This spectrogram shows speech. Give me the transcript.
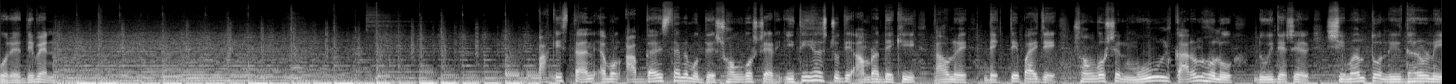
করে দিবেন। পাকিস্তান এবং আফগানিস্তানের মধ্যে সংঘর্ষের ইতিহাস যদি আমরা দেখি, তাহলে দেখতে পাই যে সংঘর্ষের মূল কারণ হলো দুই দেশের সীমান্ত নির্ধারণী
